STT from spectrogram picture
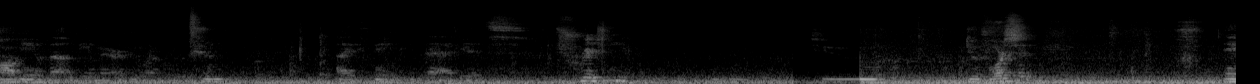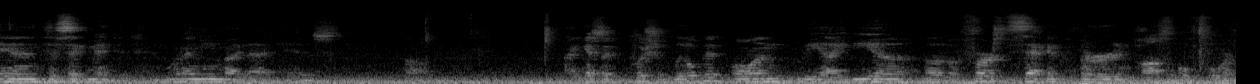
talking about the American Revolution, I think that it's tricky to divorce it and to segment it. And what I mean by that is, um, I guess I push a little bit on the idea of a first, second, third, and possible fourth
